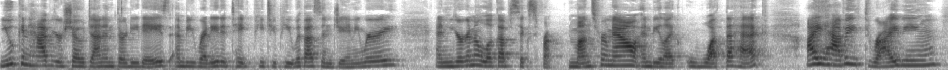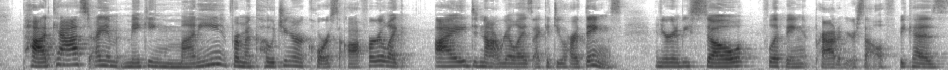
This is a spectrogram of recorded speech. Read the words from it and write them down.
you can have your show done in 30 days and be ready to take p2p with us in january. And you're going to look up six fr- months from now and be like what the heck? I have a thriving podcast. I am making money from a coaching or course offer. Like i did not realize i could do hard things. And you're going to be so flipping proud of yourself because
